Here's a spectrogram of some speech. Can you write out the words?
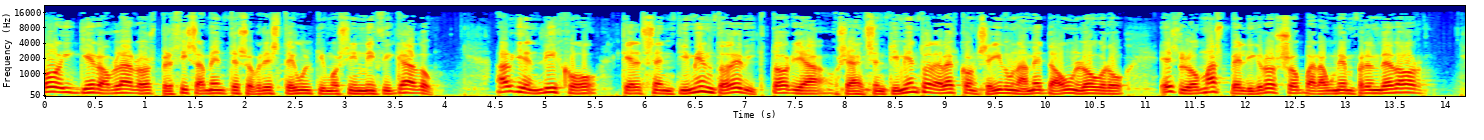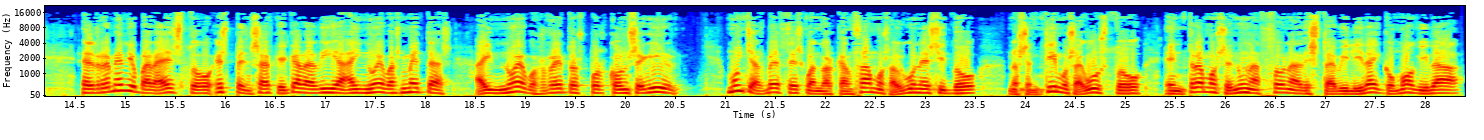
Hoy quiero hablaros precisamente sobre este último significado. Alguien dijo que el sentimiento de victoria, o sea, el sentimiento de haber conseguido una meta o un logro, es lo más peligroso para un emprendedor. El remedio para esto es pensar que cada día hay nuevas metas, hay nuevos retos por conseguir. Muchas veces cuando alcanzamos algún éxito nos sentimos a gusto, entramos en una zona de estabilidad y comodidad,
